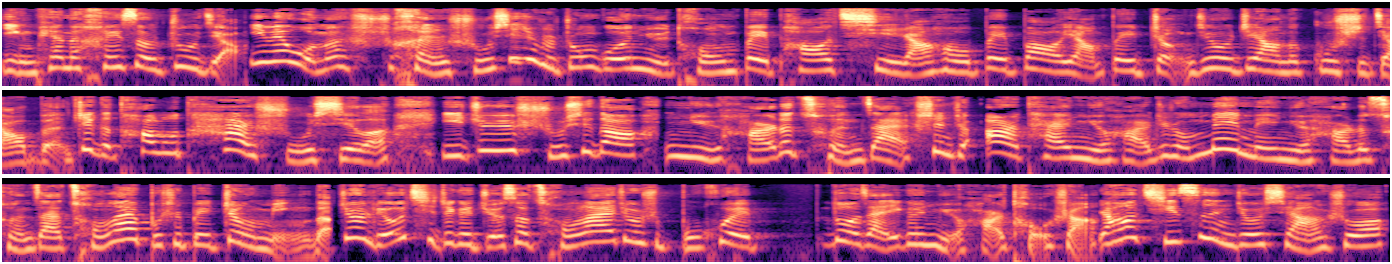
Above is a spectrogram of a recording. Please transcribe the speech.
影片的黑色注脚，因为我们很熟悉就是中国女童被抛弃，然后被抱养、被拯救这样的故事脚本，这个套路太熟悉了，以至于熟悉到女孩的存在，甚至二胎。女孩这种妹妹女孩的存在，从来不是被证明的。就刘启这个角色，从来就是不会。落在一个女孩头上，然后其次你就想说，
